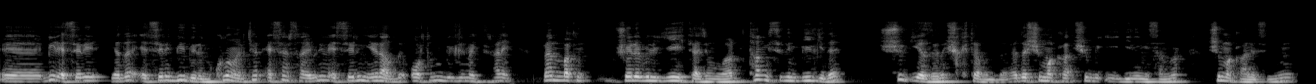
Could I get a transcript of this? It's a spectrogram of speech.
E, bir eseri ya da eserin bir bölümü kullanırken eser sahibini ve eserin yer aldığı ortamı bildirmektir. Hani ben bakın şöyle bir bilgiye ihtiyacım vardı. Tam istediğim bilgi de şu yazarın şu kitabında ya da şu maka şu bilim insanının şu makalesinin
